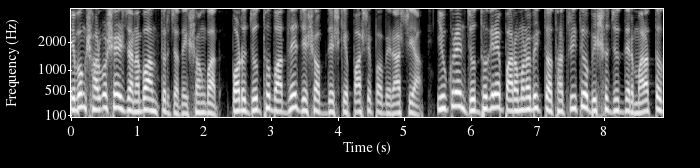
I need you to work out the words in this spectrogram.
এবং সর্বশেষ জানাব আন্তর্জাতিক সংবাদ। বড় যুদ্ধ বাঁধলে যেসব দেশকে পাশে পাবে রাশিয়া, ইউক্রেন যুদ্ধ ঘিরে পারমাণবিক তথা তৃতীয় বিশ্বযুদ্ধের মারাত্মক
